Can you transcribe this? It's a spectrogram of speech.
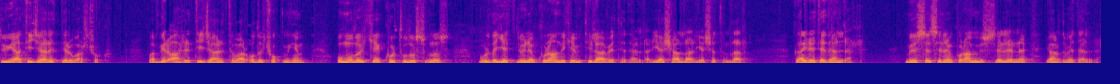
Dünya ticaretleri var çok. Bir ahiret ticareti var, o da çok mühim. Umulur ki kurtulursunuz. Burada yetlüne Kur'an-ı Kerim tilavet ederler, yaşarlar, yaşatırlar. Gayret edenler. Müesseselerine, Kur'an müesseselerine yardım edenler.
